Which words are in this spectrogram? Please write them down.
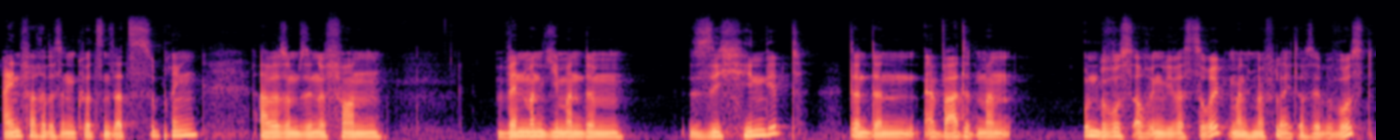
einfacher, das in einen kurzen Satz zu bringen aber so im Sinne von, wenn man jemandem sich hingibt, dann, dann erwartet man unbewusst auch irgendwie was zurück, manchmal vielleicht auch sehr bewusst.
